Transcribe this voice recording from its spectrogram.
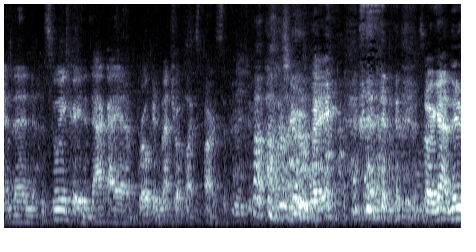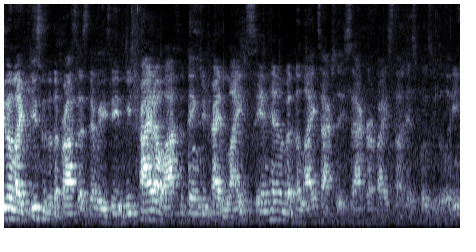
And then Hisui created that guy had a broken Metroplex parts to prove to me how much he would weigh. so again, these are like pieces of the process that we see. We tried a lots of things. We tried lights in him, but the lights actually sacrificed on his posability.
